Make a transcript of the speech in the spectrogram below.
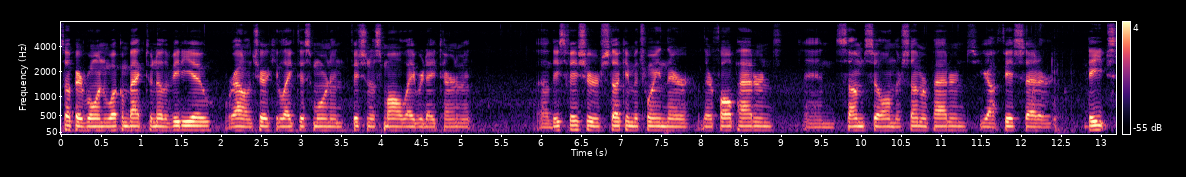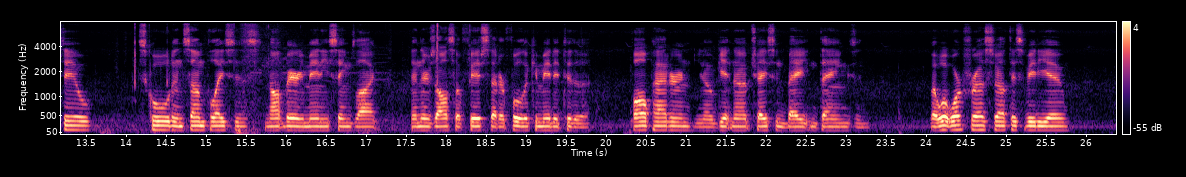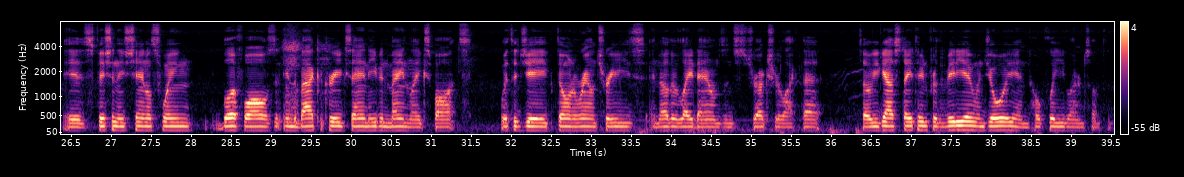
What's up everyone, welcome back to another video. We're out on Cherokee Lake this morning fishing a small Labor Day tournament. Uh, these fish are stuck in between their, their fall patterns and some still on their summer patterns. You got fish that are deep still, schooled in some places, not very many seems like. Then there's also fish that are fully committed to the fall pattern, you know, getting up, chasing bait and things. And But what worked for us throughout this video is fishing these channel swing bluff walls in the back of creeks and even main lake spots with a jig throwing around trees and other laydowns and structure like that. So you guys stay tuned for the video, enjoy, and hopefully you learn something.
